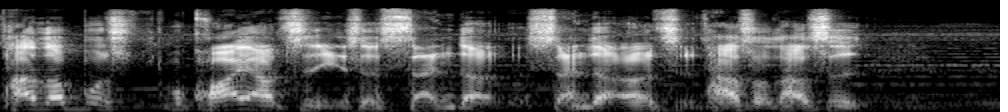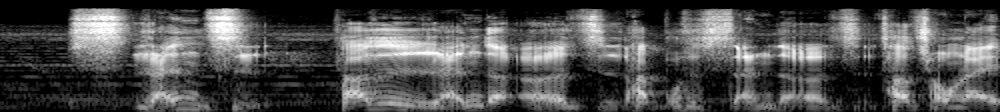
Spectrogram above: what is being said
他都不不夸耀自己是神的神的儿子，他说他是人子。他是人的儿子，他不是神的儿子。他从来，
